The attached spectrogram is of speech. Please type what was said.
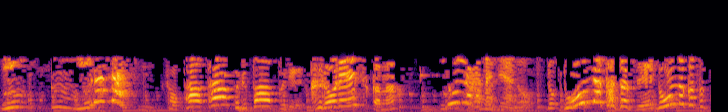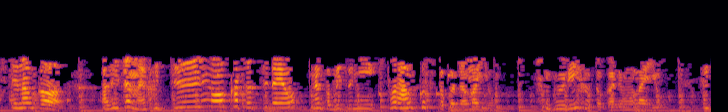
うん、紫？そう、パ、パープル、パープル。黒レースかな？どんな形なの？ど、どんな形？どんな形ってなんか、あれじゃない？普通の形だよ。なんか別にトランクスとかじゃないよ。ブリーフとかでもないよ。普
